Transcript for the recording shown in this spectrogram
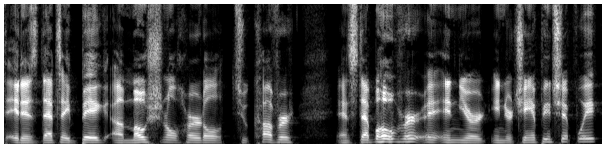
it is that's a big emotional hurdle to cover and step over in your in your championship week,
